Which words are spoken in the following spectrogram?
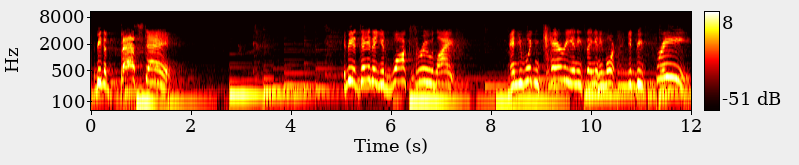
It'd be the best day. It'd be a day that you'd walk through life and you wouldn't carry anything anymore. You'd be free.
